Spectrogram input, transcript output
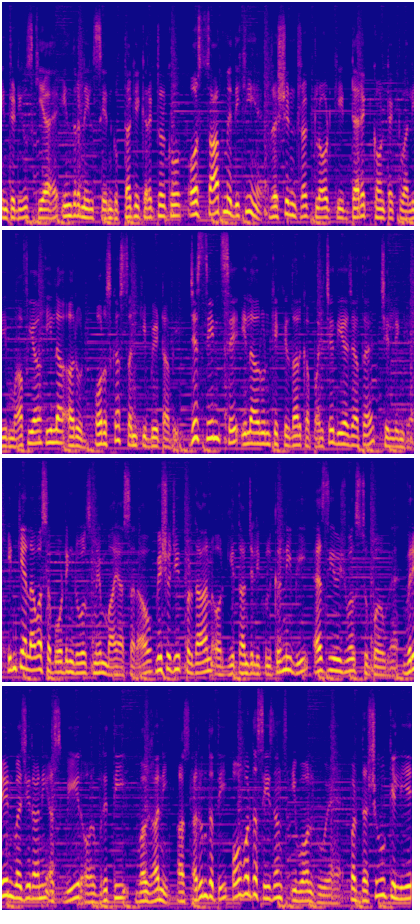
इंट्रोड्यूस किया है इंद्रनील सेन गुप्ता के कैरेक्टर को और साथ में दिखी है रशियन ड्रग लॉर्ड की डायरेक्ट कॉन्टेक्ट वाली माफिया इला अरुण और उसका सन की बेटा भी। जिस सीन से इला अरुण के किरदार का परिचय दिया जाता है, चिल्लिंग है। इनके अलावा सपोर्टिंग रोल्स में माया सराव, विश्वजीत प्रधान और गीतांजलि कुलकर्णी भी एज यूजल सुपर है। वीरेन वजीरानी, असवीर और Vritti Vaghani Arundhati over the season evolve हुए हैं। पर दर्शकों के लिए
